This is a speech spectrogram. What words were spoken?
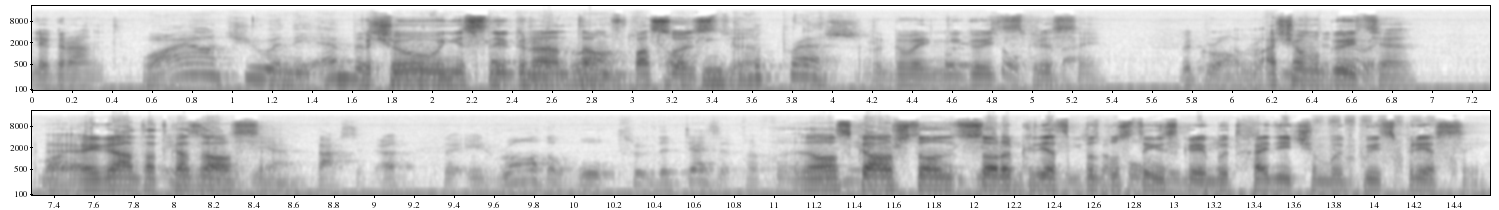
Легрант. Почему вы не с Легрантом в посольстве? Не говорите с прессой. О чем вы говорите? the отказался. ambassador that he'd rather walk through the desert for 40 Но он сказал, что он than 40 give лет по пустыне скорее будет ходить, чем будет говорить с прессой.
